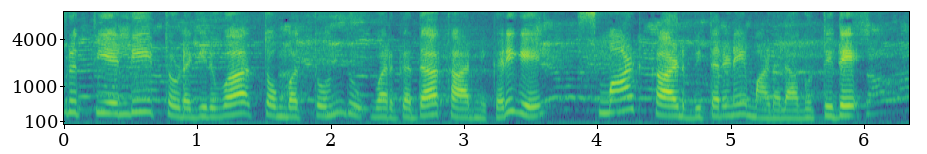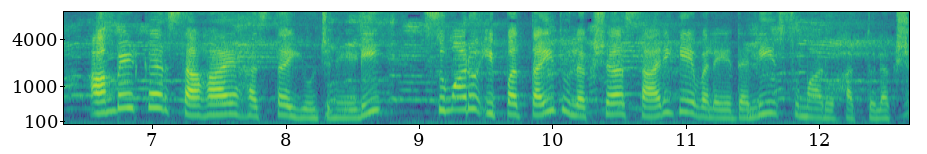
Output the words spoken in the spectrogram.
ವೃತ್ತಿಯಲ್ಲಿ ತೊಡಗಿರುವ ತೊಂಬತ್ತೊಂದು ವರ್ಗದ ಕಾರ್ಮಿಕರಿಗೆ ಸ್ಮಾರ್ಟ್ ಕಾರ್ಡ್ ವಿತರಣೆ ಮಾಡಲಾಗುತ್ತಿದೆ. ಅಂಬೇಡ್ಕರ್ ಸಹಾಯ ಹಸ್ತ ಯೋಜನೆಯಡಿ ಸುಮಾರು ಇಪ್ಪತ್ತೈದು ಲಕ್ಷ ಸಾರಿಗೆ ವಲಯದಲ್ಲಿ ಸುಮಾರು ಹತ್ತು ಲಕ್ಷ,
